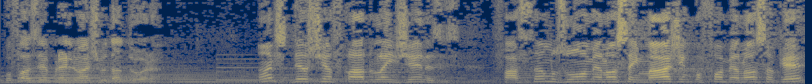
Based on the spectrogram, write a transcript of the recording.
Vou fazer para ele uma ajudadora. Antes Deus tinha falado lá em Gênesis: Façamos o homem a nossa imagem conforme a nossa o quê?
